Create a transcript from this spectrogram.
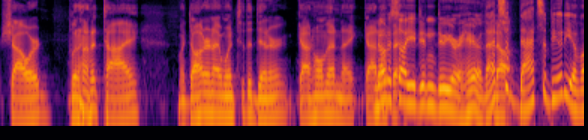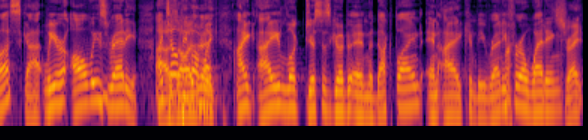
showered, put on a tie, My daughter and I went to the dinner, got home that night, got Notice up. how you didn't do your hair. That's No. a, that's the beauty of us, Scott. We are always ready. I, I tell people, I'm like, I, I look just as good in the duck blind, and I can be ready for a wedding. That's right.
